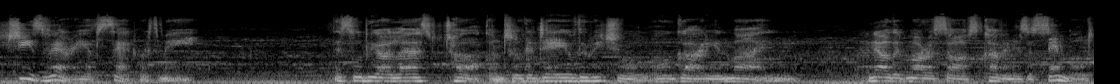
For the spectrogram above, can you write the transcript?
She's very upset with me. This will be our last talk until the day of the ritual, O Guardian Mine. Now that Mara Sov's coven is assembled,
